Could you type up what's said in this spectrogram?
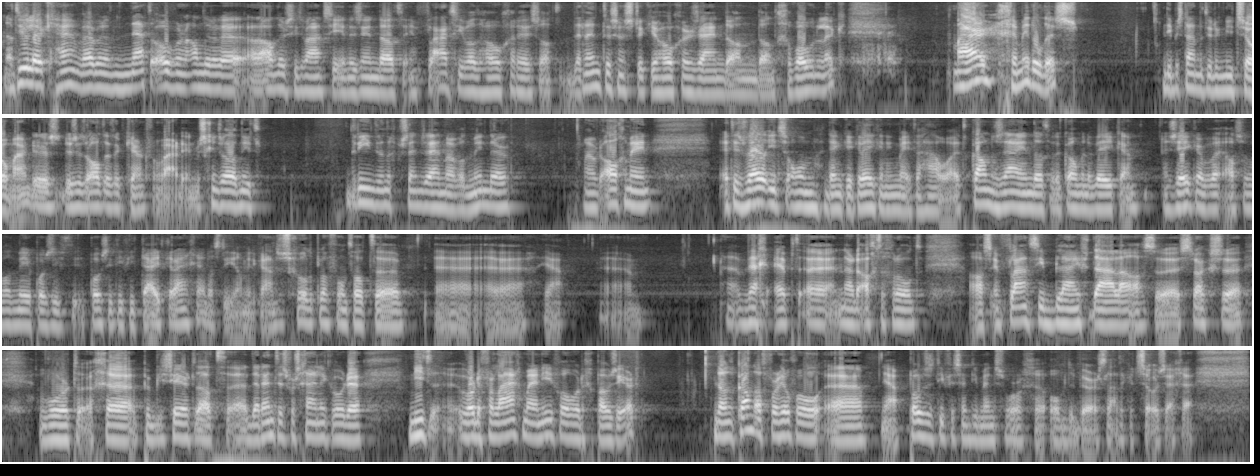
Natuurlijk, hè, we hebben het net over een andere, andere situatie in de zin dat inflatie wat hoger is, dat de rentes een stukje hoger zijn dan, dan gewoonlijk. Maar gemiddeld is, die bestaan natuurlijk niet zomaar, dus, dus er is altijd een kern van waarde in. Misschien zal het niet 23% zijn, maar wat minder. Maar over het algemeen het is wel iets om, denk ik, rekening mee te houden. Het kan zijn dat we de komende weken, en zeker als we wat meer positiviteit krijgen, dat is die Amerikaanse schuldenplafond wat uh, ja, weg hebt naar de achtergrond. Als inflatie blijft dalen, als straks wordt gepubliceerd dat de rentes waarschijnlijk worden, niet worden verlaagd, maar in ieder geval worden gepauzeerd dan kan dat voor heel veel uh, ja, positieve sentiment zorgen op de beurs, laat ik het zo zeggen.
